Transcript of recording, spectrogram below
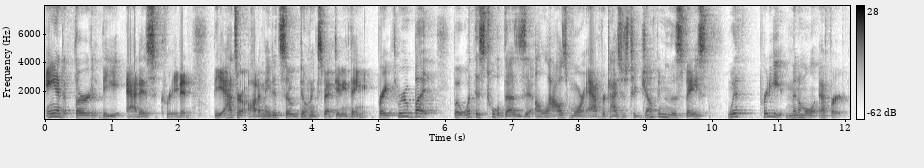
And third, the ad is created. The ads are automated, so don't expect anything breakthrough, but but what this tool does is it allows more advertisers to jump into the space with pretty minimal effort.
